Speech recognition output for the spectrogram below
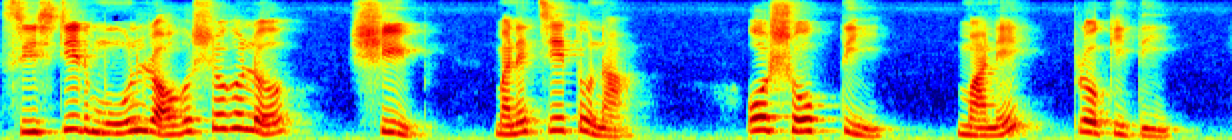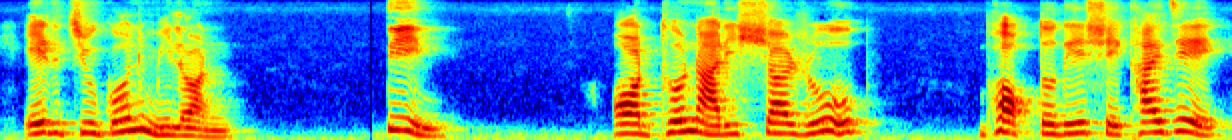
সৃষ্টির মূল রহস্য হল শিব মানে চেতনা, ও শক্তি মানে প্রকৃতি। এর যুগল মিলন। তিন অর্ধনারীশ্বর রূপ ভক্তদের শেখায় যে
